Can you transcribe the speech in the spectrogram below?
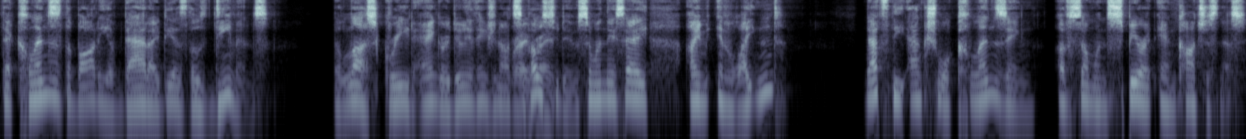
that cleanses the body of bad ideas, those demons, the lust, greed, anger, doing the things you're not Right, supposed right. to do. So when they say, I'm enlightened, that's the actual cleansing of someone's spirit and consciousness.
